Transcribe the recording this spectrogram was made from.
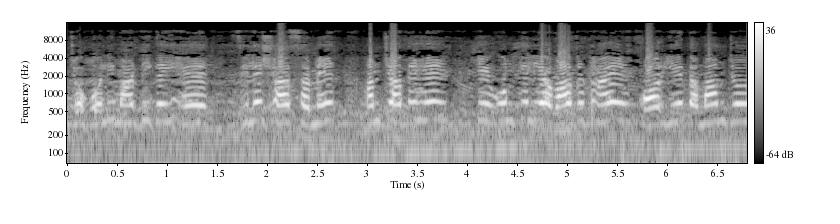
जो गोली मार दी गई है ज़िले शाह समेत हम चाहते हैं कि उनके लिए आवाज़ उठाएँ और ये तमाम जो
